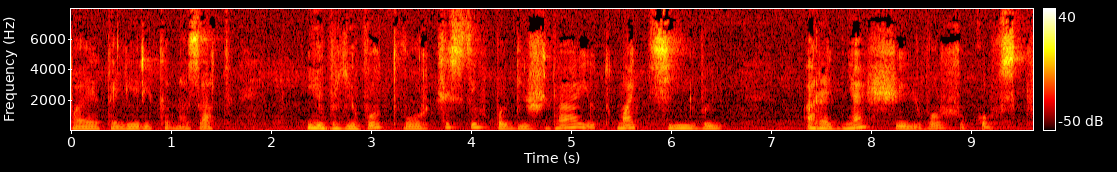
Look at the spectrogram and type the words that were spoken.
поэта-лирика назад, и в его творчестве побеждают мотивы, роднящие его Жуковским,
